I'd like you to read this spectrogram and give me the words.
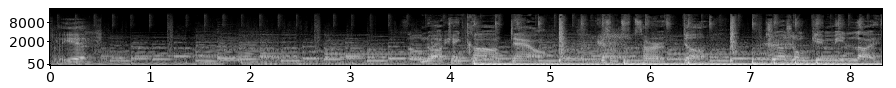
so yeah. No, I can't calm down. Bitch, I'm too turned up. Judge don't give me life.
